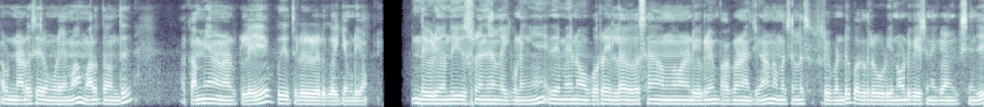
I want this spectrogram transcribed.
அப்படி நடவு செய்கிற மூலயமா மரத்தை வந்து கம்மியான நாட்கள்லேயே புதிய தொழில்கள் எடுக்க வைக்க முடியும். இந்த வீடியோ வந்து யூஸ்ஃபுல்லாக இருந்தாலும் லைக் பண்ணுங்கள் இதேமாதிரி நம்ம போடுற எல்லா விவசாயம் சம்மந்தமான வீடியோக்களையும் பார்க்கணும்னு நினச்சிங்கன்னா நம்ம சேனலை சப்ஸ்கிரைப் பண்ணிட்டு பக்கத்தில் கூடிய நோட்டிஃபிகேஷனுக்கு செஞ்சு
